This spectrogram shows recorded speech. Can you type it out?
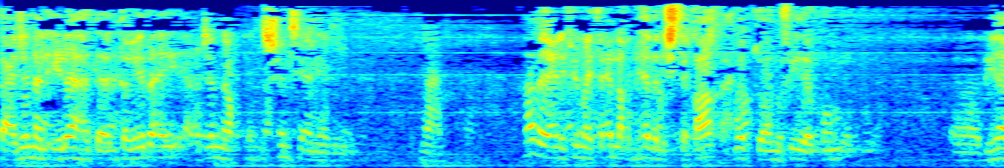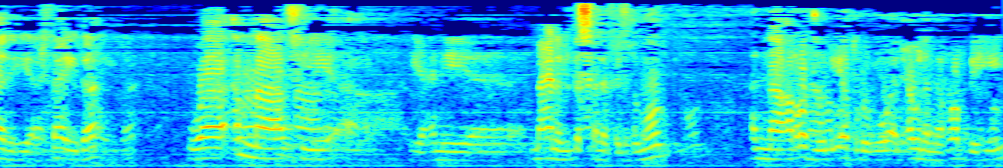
فأعجلنا الإلهة أن تغيب أي أعجلنا قرص الشمس أن يغيب نعم. هذا يعني فيما يتعلق بهذا الاشتقاق أحببت أن أفيدكم آه، بهذه الفائدة. وأما في يعني معنى البسملة في العموم أن الرجل يطلب العون من ربه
